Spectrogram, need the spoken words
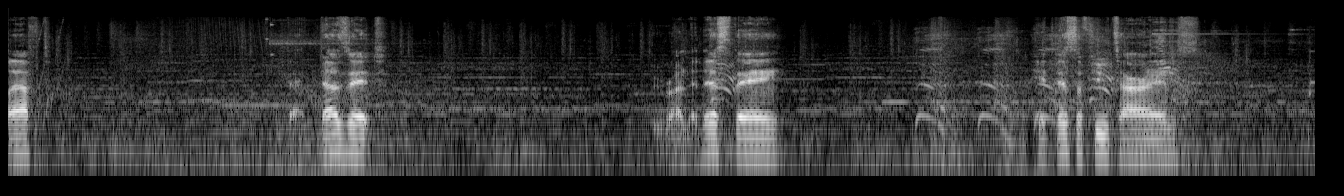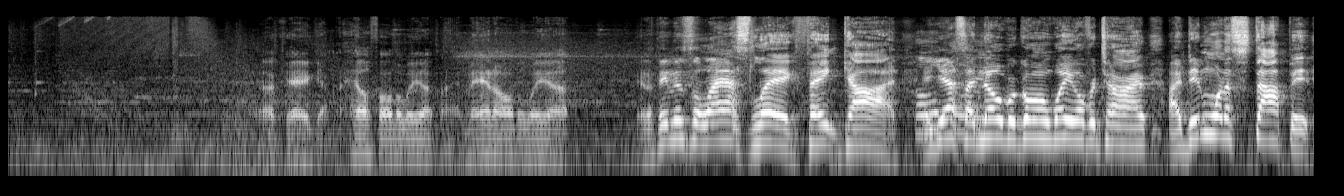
Left. That does it. We run to this thing. Hit this a few times. Okay, I got my health all the way up, my man all the way up. And I think this is the last leg, thank God. and oh, yes, I know we're going way over time. I didn't want to stop it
